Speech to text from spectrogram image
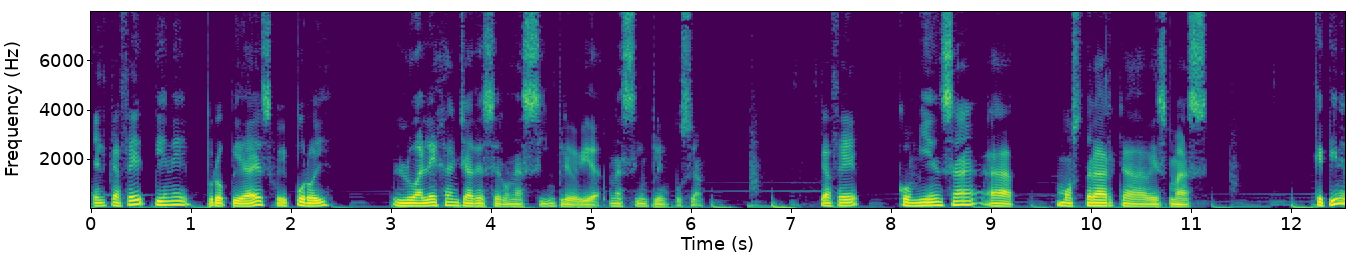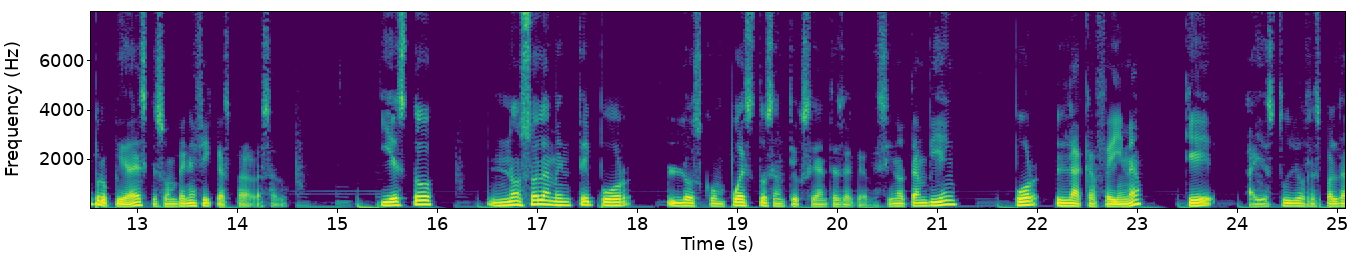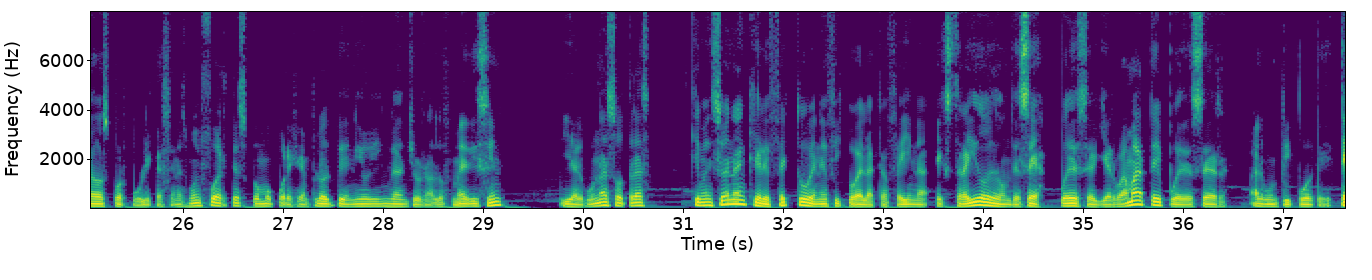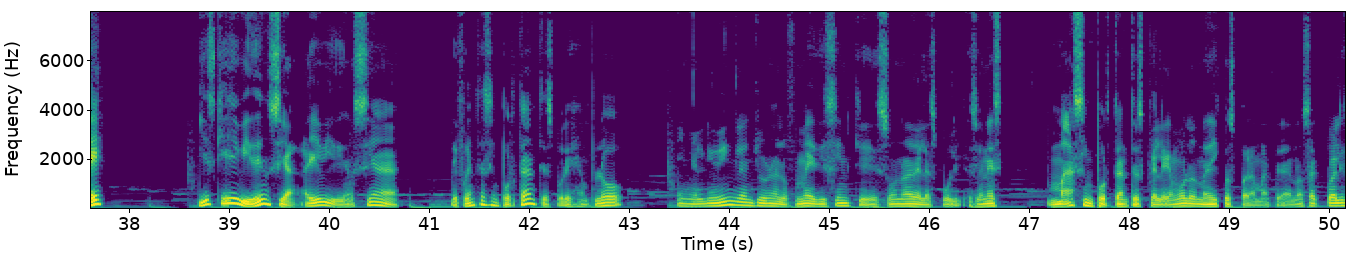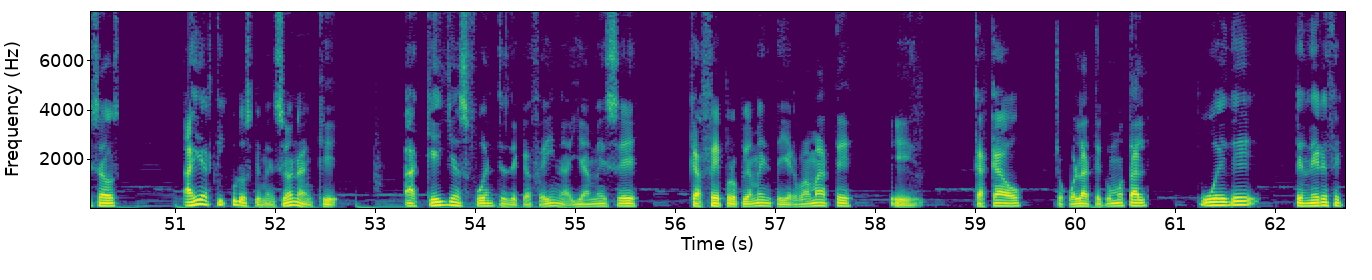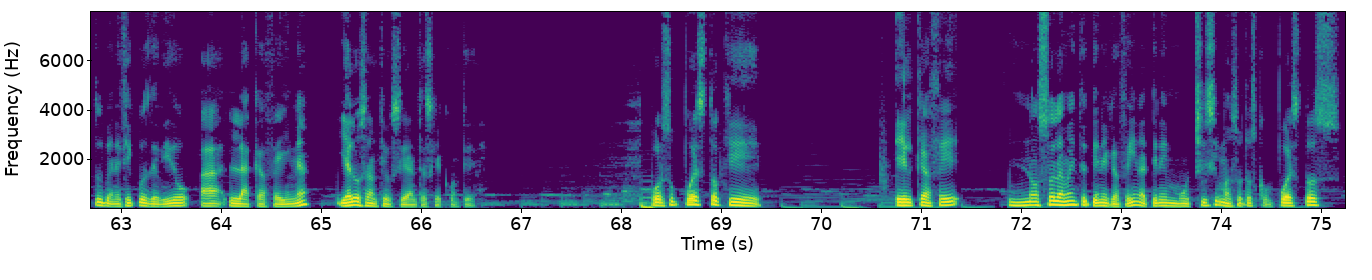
El café tiene propiedades que hoy por hoy lo alejan ya de ser una simple bebida, una simple infusión. El café comienza a mostrar cada vez más que tiene propiedades que son benéficas para la salud. Y esto no solamente por los compuestos antioxidantes del café, sino también por la cafeína, que hay estudios respaldados por publicaciones muy fuertes, como por ejemplo The New England Journal of Medicine y algunas otras, que mencionan que el efecto benéfico de la cafeína extraído de donde sea, puede ser hierba mate, puede ser algún tipo de té, y es que hay evidencia, hay evidencia de fuentes importantes, por ejemplo, en el New England Journal of Medicine, que es una de las publicaciones más importantes que leemos los médicos para mantenernos actualizados, hay artículos que mencionan que aquellas fuentes de cafeína, llámese café propiamente, hierba mate, eh, cacao, chocolate como tal, puede tener efectos benéficos debido a la cafeína y a los antioxidantes que contiene. Por supuesto que el café no solamente tiene cafeína, tiene muchísimos otros compuestos,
